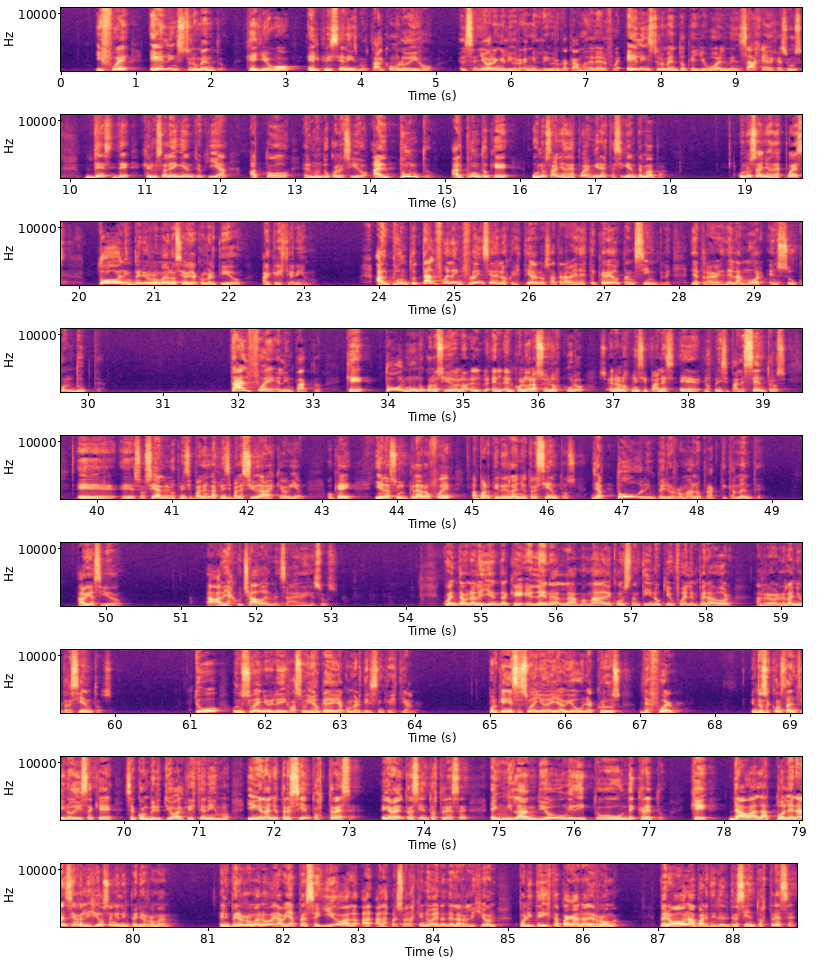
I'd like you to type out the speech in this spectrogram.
Y fue el instrumento que llevó el cristianismo, tal como lo dijo el Señor en el libro, en el libro que acabamos de leer, fue el instrumento que llevó el mensaje de Jesús desde Jerusalén y Antioquía a todo el mundo conocido, al punto, al punto que unos años después, mira este siguiente mapa, unos años después, todo el imperio romano se había convertido al cristianismo. Al punto, tal fue la influencia de los cristianos a través de este credo tan simple y a través del amor en su conducta. Tal fue el impacto que todo el mundo conocido, el, color azul oscuro eran los principales, eh, los principales centros eh, eh, sociales, las principales ciudades que habían. Y el azul claro fue a partir del año 300, ya todo el imperio romano prácticamente había sido, había escuchado el mensaje de Jesús. Cuenta una leyenda que Elena, la mamá de Constantino, quien fue el emperador alrededor del año 300, tuvo un sueño y le dijo a su hijo que debía convertirse en cristiano. Porque en ese sueño ella vio una cruz de fuego. Entonces Constantino dice que se convirtió al cristianismo y en el año 313, en el año 313 en Milán dio un edicto o un decreto que daba la tolerancia religiosa en el imperio romano. El imperio romano había perseguido a, las personas que no eran de la religión politeísta pagana de Roma. Pero ahora, a partir del 313,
